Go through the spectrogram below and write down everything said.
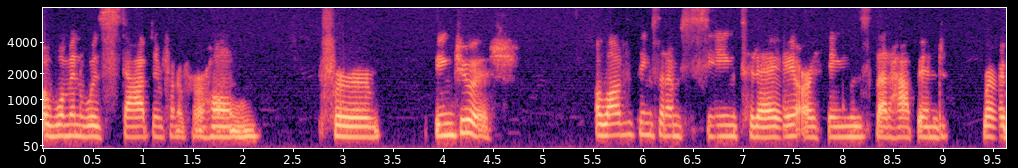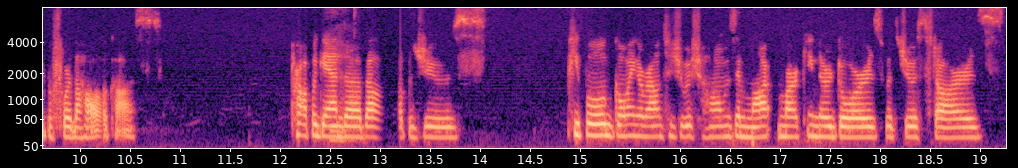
A woman was stabbed in front of her home for being Jewish. A lot of the things that I'm seeing today are things that happened right before the Holocaust. Propaganda about the Jews, people going around to Jewish homes and mar- marking their doors with Jewish stars.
